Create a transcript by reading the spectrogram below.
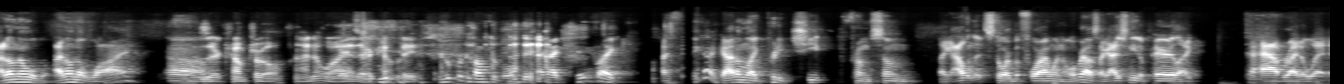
I don't know. I don't know why. Um, they're comfortable. I know why it's they're super- comfy. super comfortable. Yeah. And I think like I think I got them like pretty cheap from some like outlet store before I went over. I was like, I just need a pair like to have right away.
